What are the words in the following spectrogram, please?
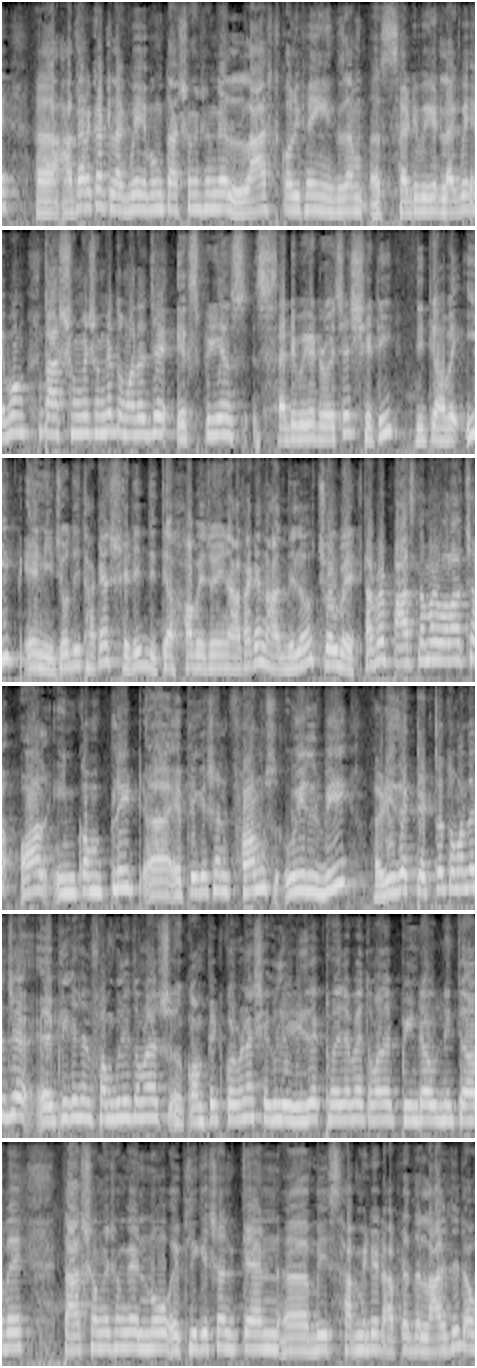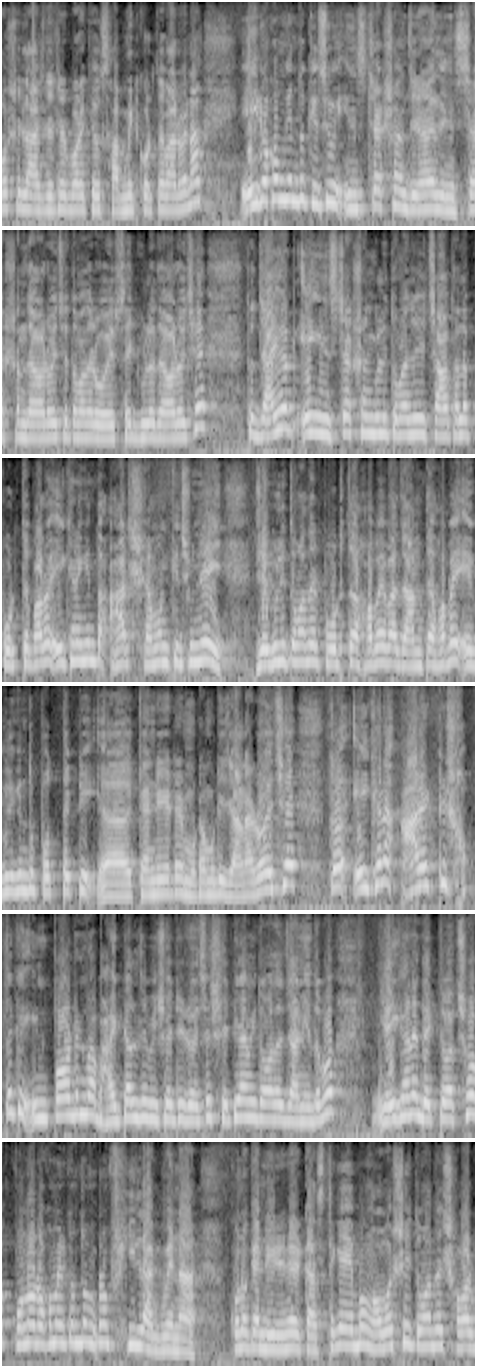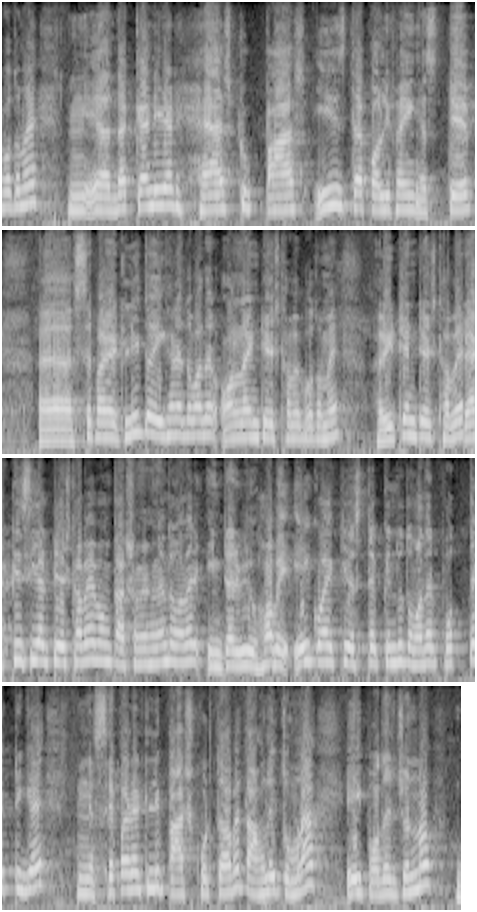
আধার কার্ড লাগবে এবং তার সঙ্গে সঙ্গে লাস্ট কোয়ালিফাইং এক্সাম সার্টিফিকেট লাগবে এবং তার সঙ্গে সঙ্গে তোমাদের যে এক্সপিরিয়েন্স সার্টিফিকেট রয়েছে সেটি দিতে হবে ইফ এনি যদি থাকে সেটি দিতে হবে, যদি না থাকে না দিলেও চলবে। তারপর পাঁচ নম্বর বলা হচ্ছে all incomplete application forms will be rejected তো তোমাদের যে অ্যাপ্লিকেশন ফর্মগুলি তোমরা কমপ্লিট করবে না, সেগুলি রিজেক্ট হয়ে যাবে, তোমাদের প্রিন্ট আউট নিতে হবে। তার সঙ্গে সঙ্গে no application can be submitted after the last date অবশ্যই লাস্ট ডেটের পরে কেউ সাবমিট করতে পারবে না। এই রকম কিন্তু কিছু ইনস্ট্রাকশন জেনারেল ইনস্ট্রাকশন দেওয়া রয়েছে, তোমাদের ওয়েবসাইটগুলো দেওয়া রয়েছে। তো যাই হোক, এই ইনস্ট্রাকশনগুলি তোমরা যদি চাও তাহলে পড়তে পারো। এইখানে কিন্তু আর সেমন কিছু নেই, যেগুলি তোমাদের পড়তে হবে বা জানতে হবে। এগুলি কিন্তু প্রত্যেকটি ক্যান্ডিডেটের মোটামুটি জানা রয়েছে। তো এইখানে আর একটি সব থেকে ইম্পর্টেন্ট বা ভাইটাল যে বিষয়টি রয়েছে, সেটি আমি তোমাদের জানিয়ে দেবো। এইখানে দেখতে পাচ্ছ, কোনো রকমের কিন্তু কোনো ফি লাগবে না কোনো ক্যান্ডিডেটের কাছ থেকে এবং অবশ্যই তোমাদের সবার প্রথমে the candidate has to pass is the qualifying step separately তো এইখানে তোমাদের অনলাইন টেস্ট হবে প্রথমে। রিটেন টেস্ট হবে প্র্যাকটিসিয়াল টেস্ট হবে এবং তার সঙ্গে সঙ্গে তোমাদের ইন্টারভিউ হবে। এই কয়েকটি স্টেপ কিন্তু তোমাদের প্রত্যেকটিকে সেপারেটলি পাস করতে হবে, তাহলেই তোমরা এই পদের জন্য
